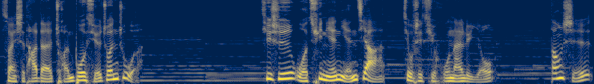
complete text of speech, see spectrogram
算是他的传播学专著了。其实我去年年假就是去湖南旅游，当时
